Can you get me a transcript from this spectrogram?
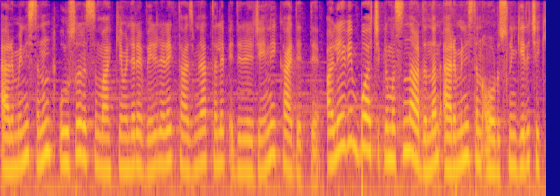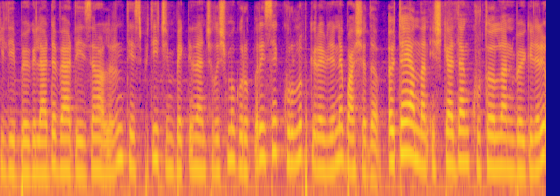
Ermenistan'ın uluslararası mahkemelere verilerek tazminat talep edileceğini kaydetti. Aliyev'in bu açıklamasının ardından Ermenistan ordusunun geri çekildiği bölgelerde verdiği zararları sorunların tespiti için beklenen çalışma grupları ise kurulup görevlerine başladı. Öte yandan işgalden kurtarılan bölgeleri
